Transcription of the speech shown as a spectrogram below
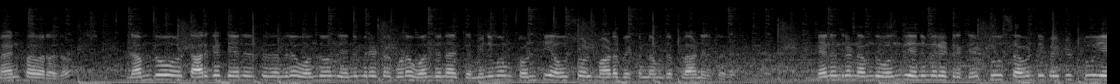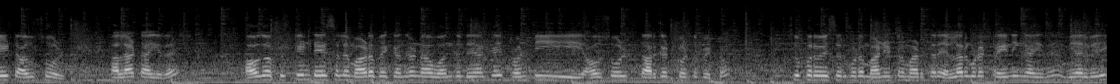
man power ಅದು. ನಮ್ಮದು ಟಾರ್ಗೆಟ್ ಏನಿರ್ತದೆ ಅಂದರೆ ಒಂದೊಂದು ಎನಿಮಿನೇಟರ್ ಕೂಡ ಒಂದು ದಿನಕ್ಕೆ ಮಿನಿಮಮ್ ಟ್ವೆಂಟಿ ಹೌಸ್ ಹೋಲ್ಡ್ ಮಾಡಬೇಕು ನಮ್ಮದು ಪ್ಲಾನ್ ಇರ್ತದೆ. ಏನಂದರೆ ನಮ್ಮದು ಒಂದು ಎನಿಮಿನೇಟರ್ಗೆ two seventy five to two eight household allot ಆಗಿದೆ. ಅವಾಗ ಫಿಫ್ಟೀನ್ ಡೇಸಲ್ಲೇ ಮಾಡಬೇಕಂದ್ರೆ ನಾವು ಒಂದು ದಿನಕ್ಕೆ ಟ್ವೆಂಟಿ ಹೌಸ್ ಹೋಲ್ಡ್ ಟಾರ್ಗೆಟ್ ಕೊಟ್ಟುಬಿಟ್ಟು ಸೂಪರ್ವೈಸರ್ ಕೂಡ ಮಾನಿಟರ್ ಮಾಡ್ತಾರೆ. ಎಲ್ಲರೂ ಕೂಡ ಟ್ರೈನಿಂಗ್ ಆಗಿದೆ. ವಿ ಆರ್ ವೆರಿ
